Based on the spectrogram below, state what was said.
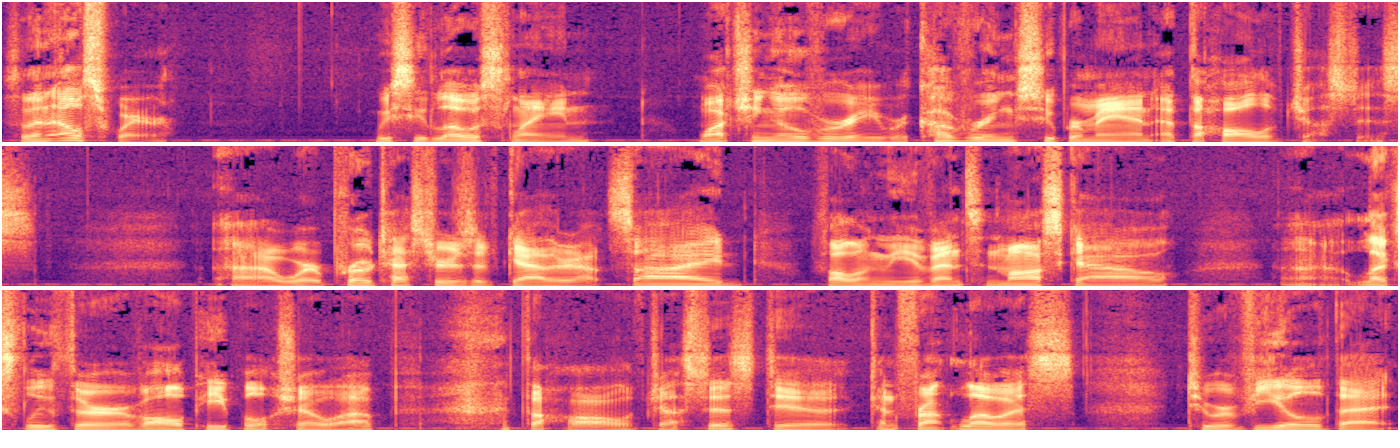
So then elsewhere, we see Lois Lane watching over a recovering Superman at the Hall of Justice, uh, where protesters have gathered outside following the events in Moscow. Uh, Lex Luthor, of all people, show up at the Hall of Justice to confront Lois to reveal that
